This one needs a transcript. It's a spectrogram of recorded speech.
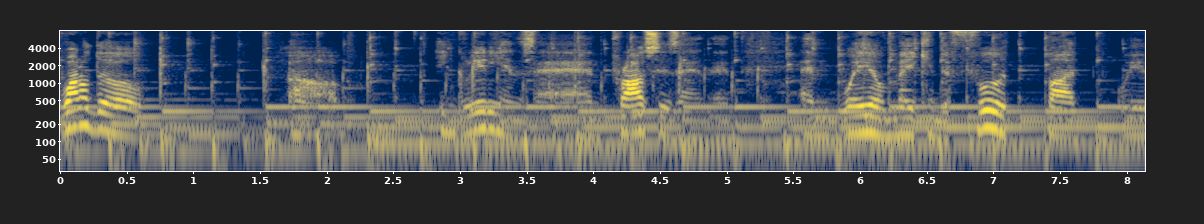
one of the uh, ingredients and process and, and way of making the food, but we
